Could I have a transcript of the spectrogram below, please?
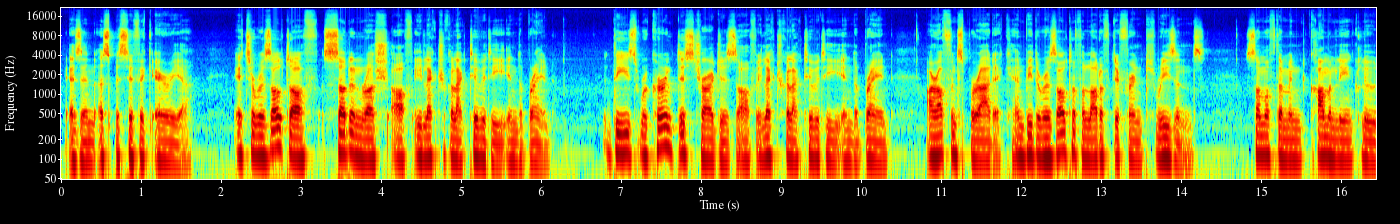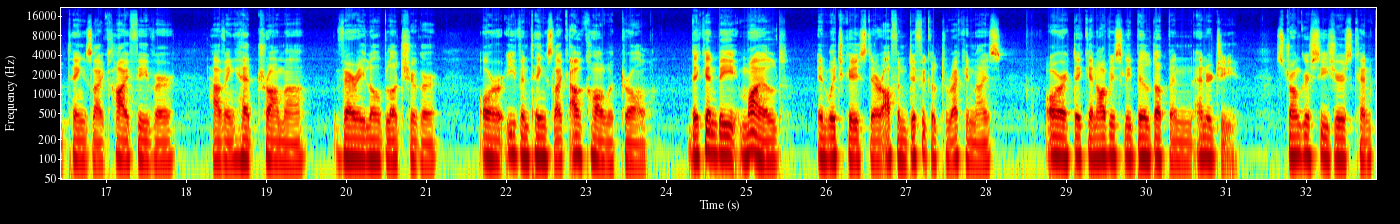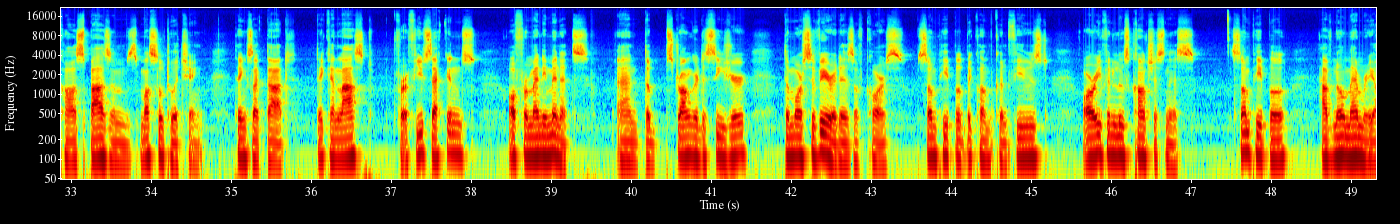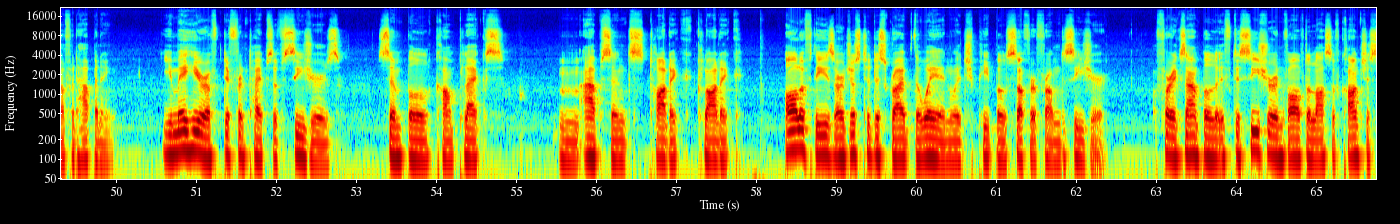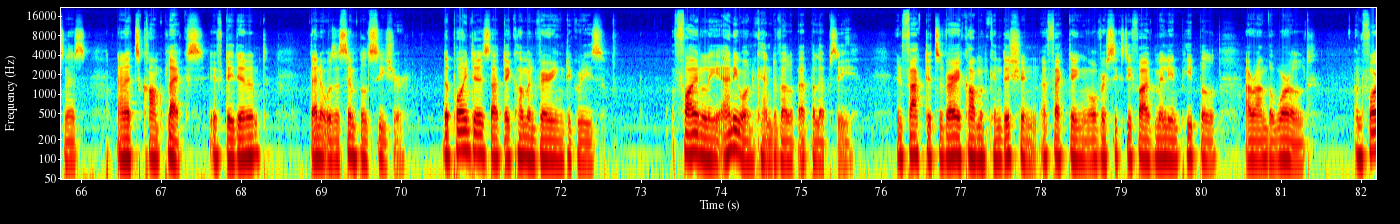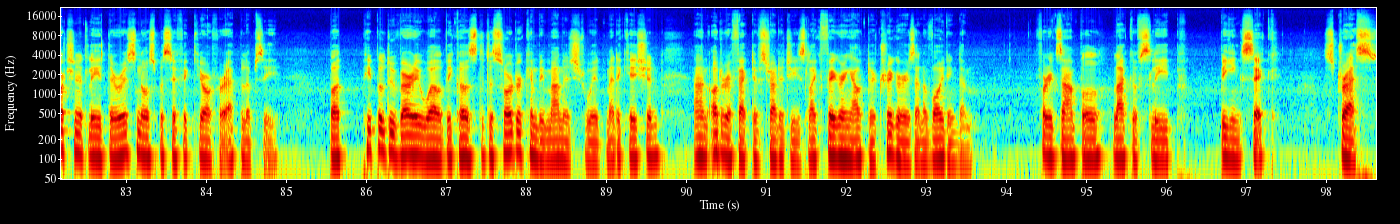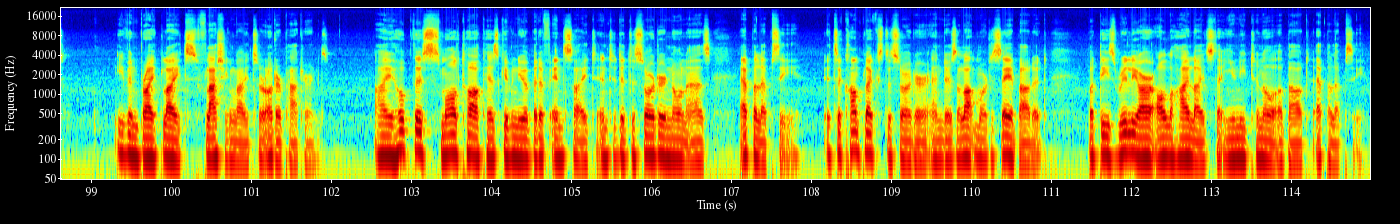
as in a specific area. It's a result of sudden rush of electrical activity in the brain. These recurrent discharges of electrical activity in the brain are often sporadic and be the result of a lot of different reasons. Some of them in commonly include things like high fever, having head trauma, very low blood sugar, or even things like alcohol withdrawal. They can be mild, in which case they're often difficult to recognize, or they can obviously build up in energy. Stronger seizures can cause spasms, muscle twitching, things like that. They can last for a few seconds or for many minutes, and the stronger the seizure, the more severe it is, of course. Some people become confused or even lose consciousness. Some people have no memory of it happening. You may hear of different types of seizures simple, complex, um, absence, tonic, clonic. All of these are just to describe the way in which people suffer from the seizure. For example, if the seizure involved a loss of consciousness, then it's complex. If they didn't, then it was a simple seizure. The point is that they come in varying degrees. Finally, anyone can develop epilepsy. In fact, it's a very common condition affecting over 65 million people around the world. Unfortunately, there is no specific cure for epilepsy, but people do very well because the disorder can be managed with medication and other effective strategies like figuring out their triggers and avoiding them. For example, lack of sleep, being sick, stress, even bright lights, flashing lights, or other patterns. I hope this small talk has given you a bit of insight into the disorder known as epilepsy. It's a complex disorder and there's a lot more to say about it, but these really are all the highlights that you need to know about epilepsy.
